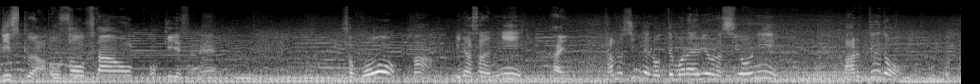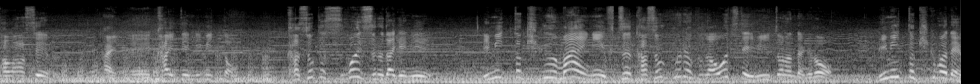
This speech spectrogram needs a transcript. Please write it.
リスクが大きい。そう負担大きいですよね。そこをまあ皆さんにはい。楽しんで乗ってもらえるような仕様にある程度パワーセーブ。はい。えー回転リミット。加速すごいするだけにリミット効く前に普通加速力が落ちてリミットなんだけどリミット効くまで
